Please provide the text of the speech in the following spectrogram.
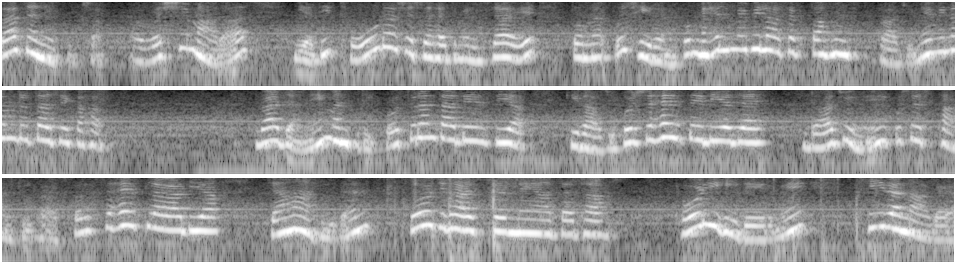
राजा ने पूछा, अवश्य महाराज, यदि थोड़ा सा शहद मिल जाए तो मैं उस हिरन को महल में भी ला सकता हूँ। राजू ने विनम्रता से कहा। राजा ने मंत्री को तुरंत आदेश दिया कि राजू को शहद दे दिया जाए। राजू ने उस स्थान की घास पर शहद लगा दिया, जहाँ हिरन रोज घास चरने आता था। थोड़ी ही देर में हिरन आ गया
